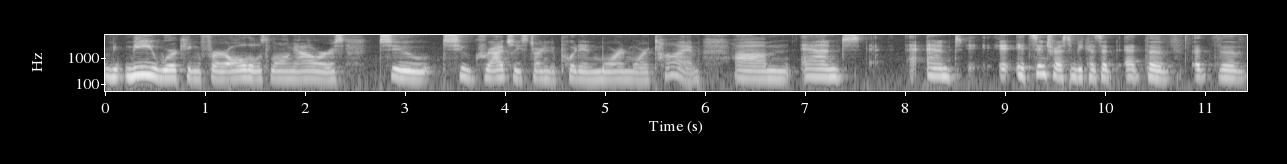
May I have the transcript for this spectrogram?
me working for all those long hours to to gradually starting to put in more and more time. Um, and and it's interesting because at, at the at the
